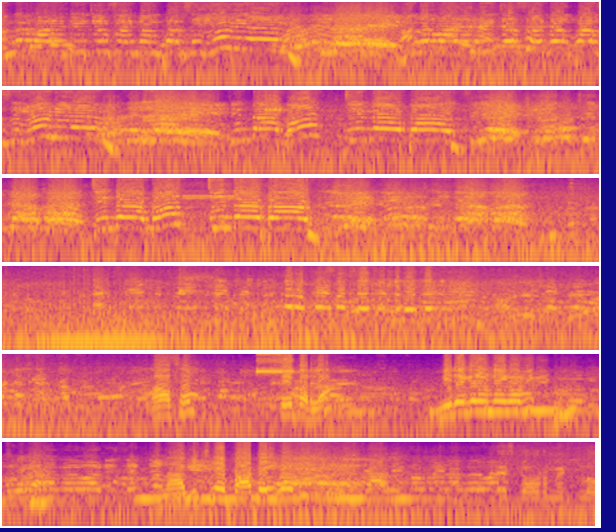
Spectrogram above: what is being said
Anganwadi teachers and helpers union Anganwadi teachers and helpers union జిందాబాద్ జిందాబాద్ జిందాబాద్ జిందాబాద్ జిందాబాద్ ఆ, సార్ పేపర్లా? మీ దగ్గర ఉన్నాయి కావి నాకు ఇచ్చిన పాతయి కావి కాంగ్రెస్ గవర్నమెంట్లో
